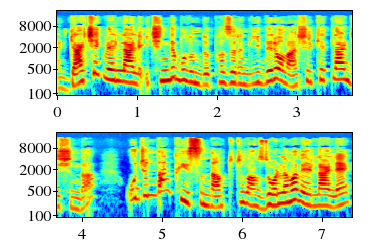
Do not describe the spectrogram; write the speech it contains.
Yani gerçek verilerle içinde bulunduğu pazarın lideri olan şirketler dışında ucundan kıyısından tutulan zorlama verilerle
